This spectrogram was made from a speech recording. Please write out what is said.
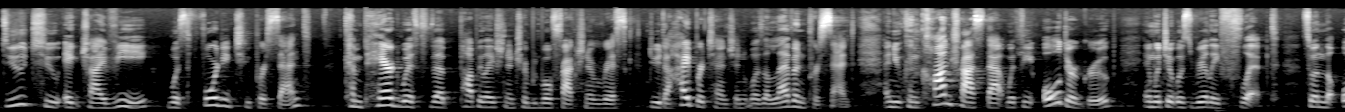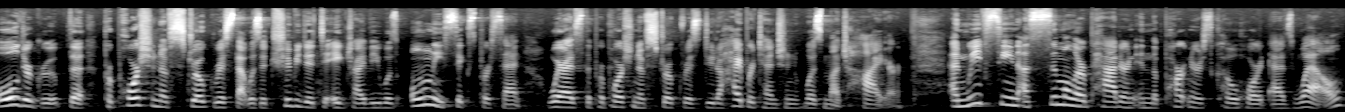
due to HIV, was 42%, compared with the population attributable fraction of risk due to hypertension was 11%. And you can contrast that with the older group in which it was really flipped. So in the older group, the proportion of stroke risk that was attributed to HIV was only 6%, whereas the proportion of stroke risk due to hypertension was much higher. And we've seen a similar pattern in the partners cohort as well,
